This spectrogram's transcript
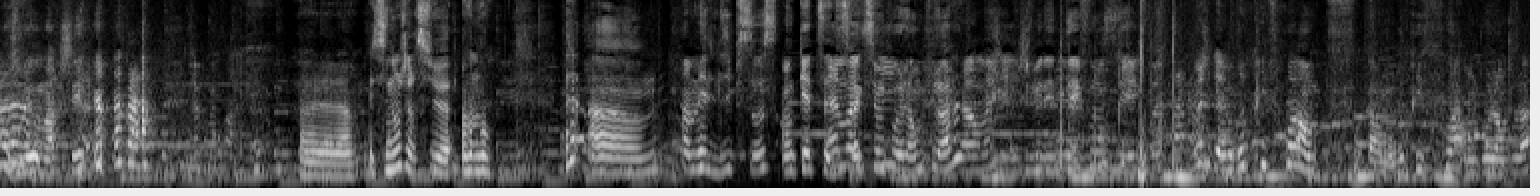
je vais au marché. Oh là là. Et sinon, j'ai reçu euh, un an. Un, un mail d'Ipsos, enquête satisfaction Pôle emploi. Alors moi. Je vais les défoncer. Moi, j'ai quand même repris froid en, pardon, repris foi en Pôle emploi.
